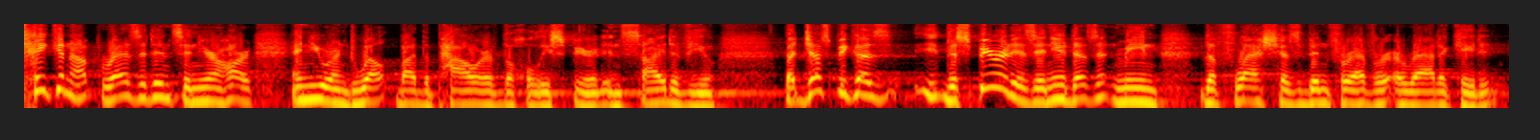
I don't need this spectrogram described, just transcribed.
taken up residence in your heart and you are indwelt by the power of the Holy Spirit inside of you. But just because the Spirit is in you doesn't mean the flesh has been forever eradicated.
